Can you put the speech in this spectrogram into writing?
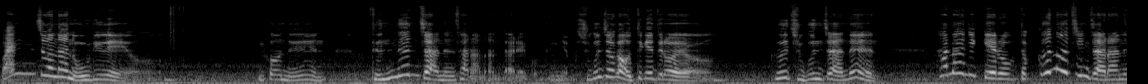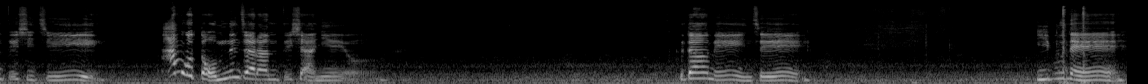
완전한 오류예요. 이거는 듣는 자는 살아난다 그랬거든요. 죽은 자가 어떻게 들어요? 그 죽은 자는 하나님께로부터 끊어진 자라는 뜻이지 아무것도 없는 자라는 뜻이 아니에요. 그 다음에 이제 이분의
